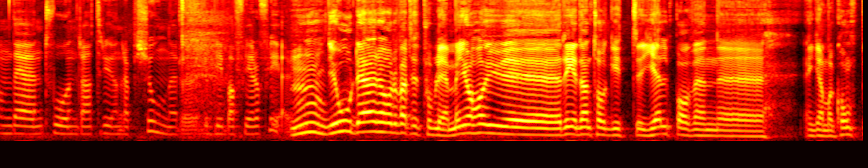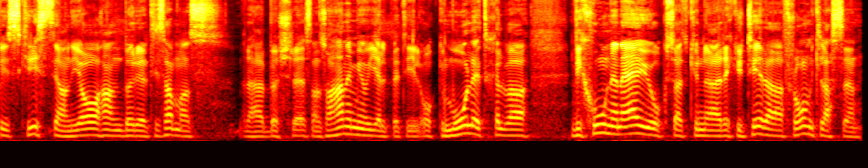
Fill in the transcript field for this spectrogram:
om det är 200-300 personer och det blir bara fler och fler? Mm, jo, där har det varit ett problem. Men jag har ju eh, redan tagit hjälp av en, eh, en gammal kompis, Christian. Jag och han började tillsammans med den här börsresan. Så han är med och hjälper till. Och målet, själva visionen är ju också att kunna rekrytera från klassen.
